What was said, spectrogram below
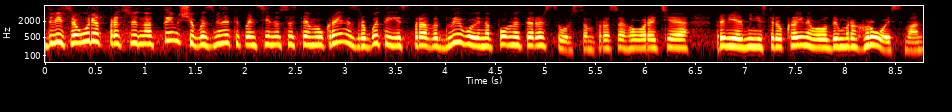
Дивіться, уряд працює над тим, щоб змінити пенсійну систему України, зробити її справедливою і наповнити ресурсом. Про це говорить е, прем'єр-міністр України Володимир Гройсман.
